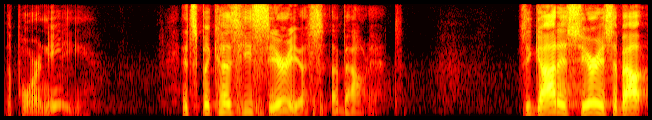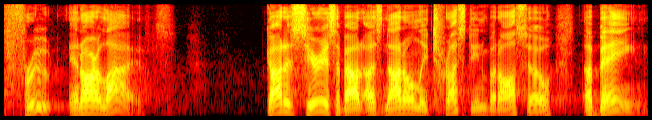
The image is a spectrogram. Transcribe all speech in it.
the poor and needy. It's because he's serious about it. See, God is serious about fruit in our lives. God is serious about us not only trusting, but also obeying.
